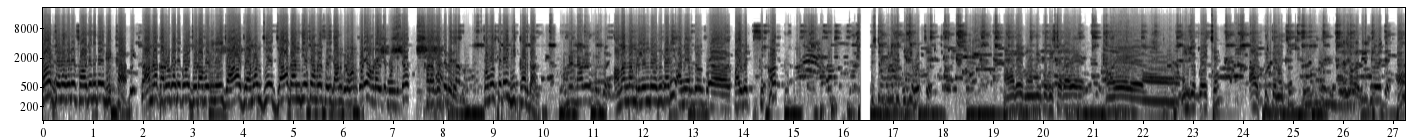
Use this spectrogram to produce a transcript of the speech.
সব জনগণের সহযোগিতায় ভিক্ষা। আমরা কারোর কাছে কোনো জোড়া জোড়াবড়ি নেই যা যেমন যে যা দান দিয়েছে আমরা সেই দান গ্রহণ করে আমরা এই মন্দিরটা খাড়া করতে পেরেছি। সমস্তটাই ভিক্ষার দান। আপনার নাম এবং পরিচয়? আমার নাম মৃগেন্দ্র অধিকারী আমি একজন প্রাইভেট শিক্ষক। প্রতিষ্ঠা উপলক্ষে কি কি হচ্ছে? আমাদের মন্দির প্রতিষ্ঠাতা আমাদের হোমযজ্ঞ হচ্ছে। আর কীর্তন হচ্ছে। সকাল থেকে শুরু হয়েছে হ্যাঁ?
